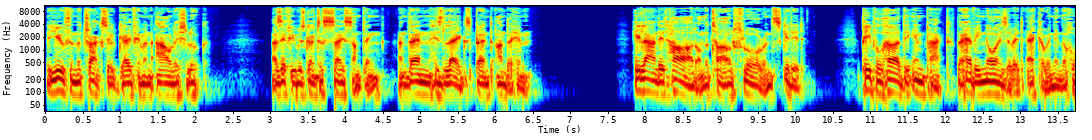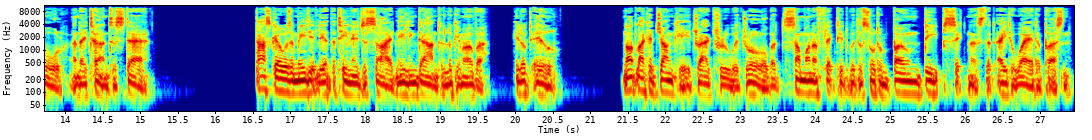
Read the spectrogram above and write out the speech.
The youth in the tracksuit gave him an owlish look, as if he was going to say something, and then his legs bent under him. He landed hard on the tiled floor and skidded. People heard the impact, the heavy noise of it echoing in the hall, and they turned to stare. Pascoe was immediately at the teenager's side, kneeling down to look him over. He looked ill. Not like a junkie dragged through withdrawal, but someone afflicted with a sort of bone deep sickness that ate away at a person.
